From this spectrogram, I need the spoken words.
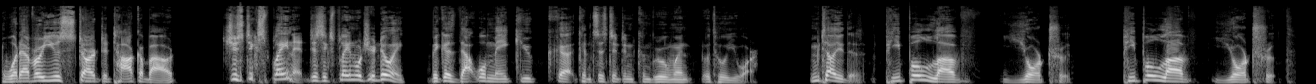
Whatever you start to talk about, just explain it. Just explain what you're doing because that will make you c- consistent and congruent with who you are. Let me tell you this people love your truth. People love your truth.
